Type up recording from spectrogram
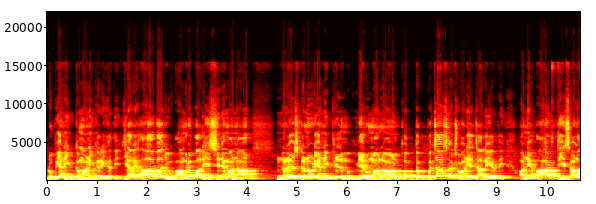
રૂપિયાની કમાણી કરી હતી. જ્યારે આ બાજુ આમ્રપાલી સિનેમાના નરેશ કનોડિયાની ફિલ્મ મેરુ માલણ ફક્ત પચાસ અઠવાડિયા ચાલી હતી અને આઠથી સાડા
